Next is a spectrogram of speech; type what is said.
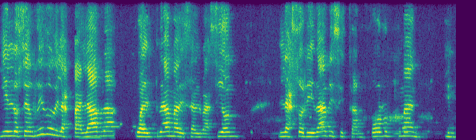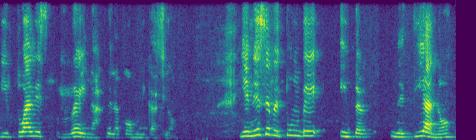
Y en los enredos de las palabras, cual trama de salvación, las soledades se transforman en virtuales reinas de la comunicación. Y en ese retumbe internetiano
